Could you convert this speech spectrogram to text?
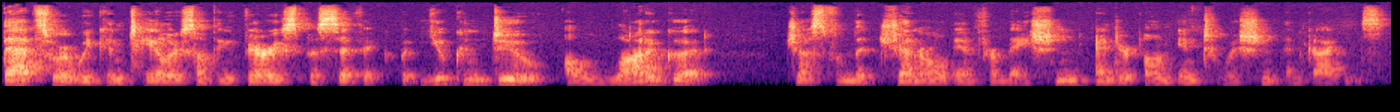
that's where we can tailor something very specific. But you can do a lot of good just from the general information and your own intuition and guidance.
